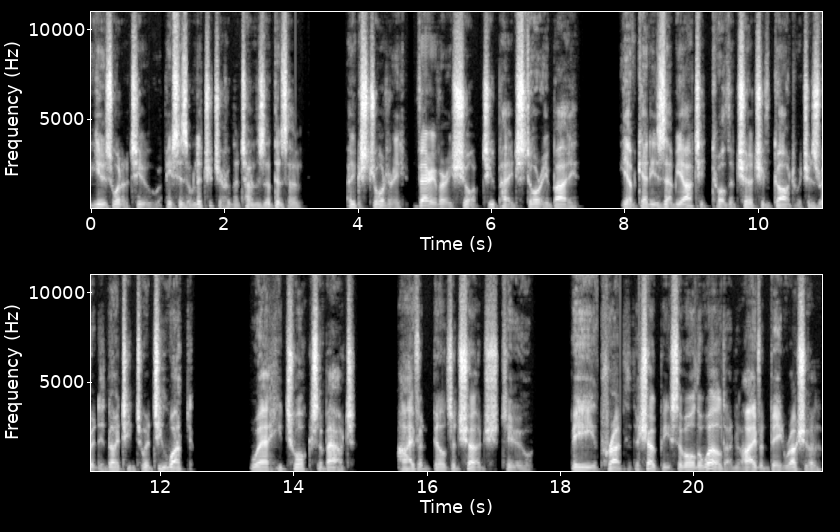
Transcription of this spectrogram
use one or two pieces of literature from the times. There's a, an extraordinary, very, very short two page story by Yevgeny Zamyatin called The Church of God, which was written in 1921, where he talks about Ivan builds a church to be the showpiece of all the world. and Ivan being Russia,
